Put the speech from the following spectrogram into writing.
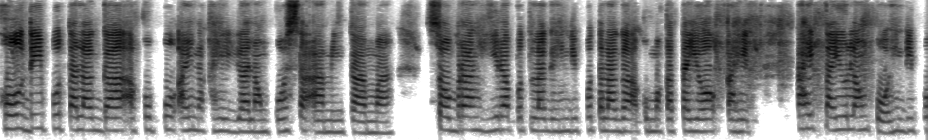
Whole day po talaga ako po ay nakahiga lang po sa aming kama. Sobrang hirap po talaga, hindi po talaga ako makatayo kahit kahit tayo lang po, hindi po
